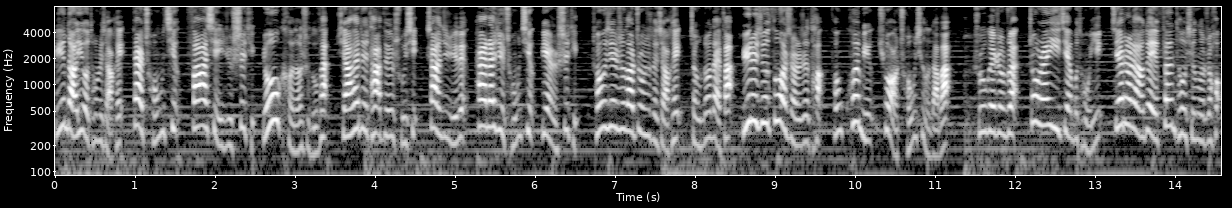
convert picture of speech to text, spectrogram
领导又通知小黑，在重庆发现一具尸体，有可能是毒贩。小黑对他最为熟悉，上级决定派他去重庆辨认尸体。重新受到重视的小黑整装待发，于是就坐上了这趟从昆明去往重庆的大巴。书归正传，众人意见不统一，结成两队分头行动之后，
